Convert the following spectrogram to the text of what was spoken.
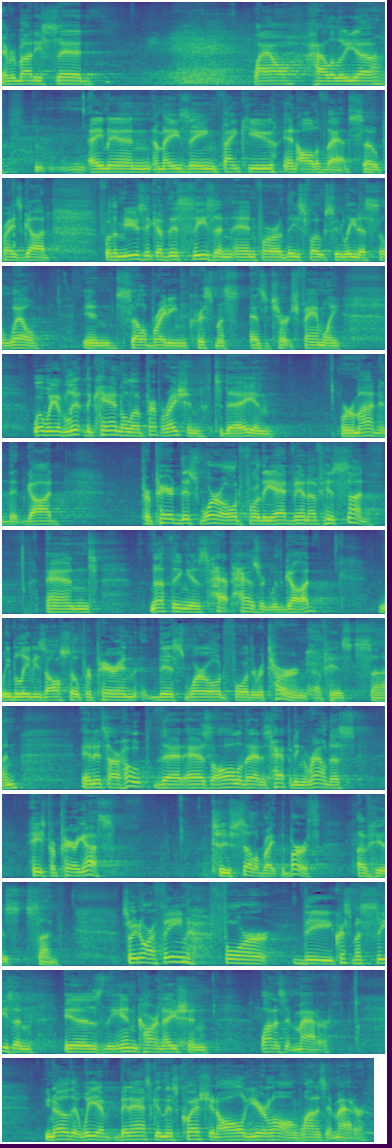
Everybody said, Wow, hallelujah, amen, amazing, thank you, and all of that. So praise God for the music of this season and for these folks who lead us so well in celebrating Christmas as a church family. Well, we have lit the candle of preparation today, and we're reminded that God prepared this world for the advent of His Son. And nothing is haphazard with God. We believe He's also preparing this world for the return of His Son. And it's our hope that as all of that is happening around us, He's preparing us to celebrate the birth of His Son. So, you know, our theme for the Christmas season is the incarnation. Why does it matter? You know that we have been asking this question all year long why does it matter?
